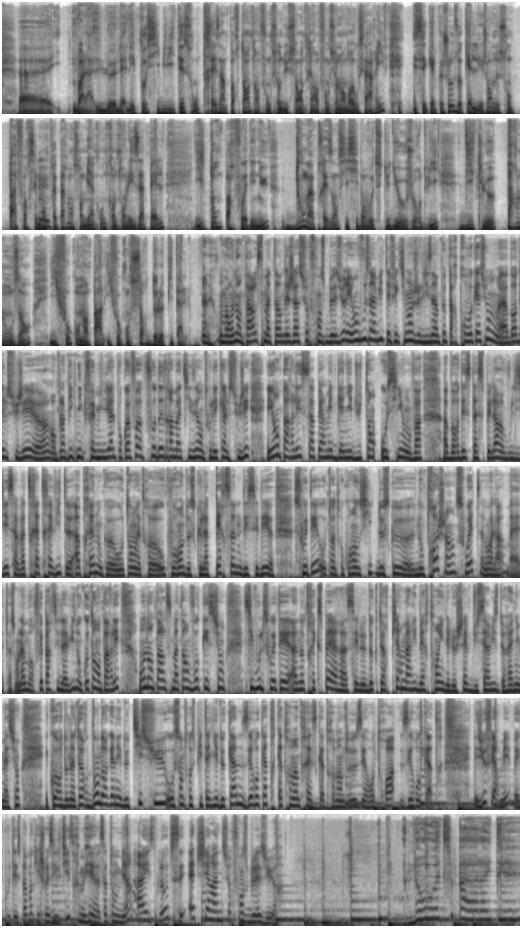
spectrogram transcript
voilà, le, les possibilités sont très importantes en fonction du centre et en fonction de l'endroit où ça arrive. Et c'est quelque chose auquel les gens ne sont pas forcément mmh. préparés. On s'en bien compte quand on les appelle. Ils tombent parfois des nues. D'où ma présence ici dans votre studio aujourd'hui. Dites-le, parlons-en. Il faut qu'on en parle. Il faut qu'on sorte de l'hôpital. Voilà, on en parle ce matin déjà sur France Bleu Azur et on vous invite effectivement, je le disais un peu par provocation, à aborder le sujet hein, en plein pique-nique familial. Pourquoi faut dédramatiser en tous les cas le sujet et en parler. Ça permet de gagner du temps aussi. On va aborder cet aspect-là. Hein, vous le disiez, ça va très très vite après. Donc euh, autant être au courant de ce que la personne décédée euh, souhaitait, autant être au courant aussi de ce que euh, nos proches hein, souhaitent. Voilà, bah, de toute façon la mort fait partie de la vie, donc autant en parler. On en parle ce matin. Vos questions, si vous le souhaitez, à notre expert, c'est le docteur Pierre-Marie Bertrand. Il est le chef du service de réanimation et coordonnateur don d'organes et de tissus au centre hospitalier de Cannes 04 93 82 03 04. Les yeux fermés, bah écoutez, c'est pas moi qui ai choisi le titre, mais ça tombe bien. Eyes Closed, c'est Ed Sheeran sur France Bleu Azur. know it's a bad idea,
